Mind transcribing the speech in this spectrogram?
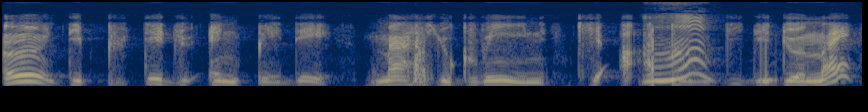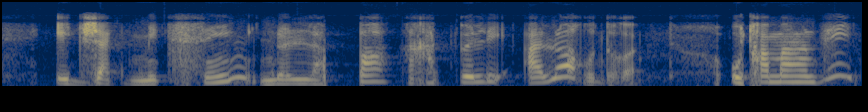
un député du NPD, Matthew Green, qui a applaudi des deux mains et Jack Mitzing ne l'a pas rappelé à l'ordre. Autrement dit,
